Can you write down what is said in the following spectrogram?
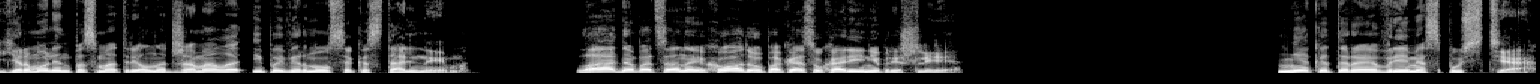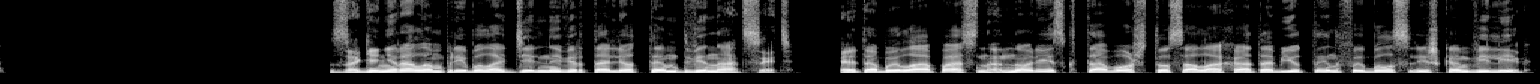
Ермолин посмотрел на Джамала и повернулся к остальным. «Ладно, пацаны, ходу, пока сухари не пришли». Некоторое время спустя. За генералом прибыл отдельный вертолет М-12. Это было опасно, но риск того, что Салаха отобьют инфы, был слишком велик,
